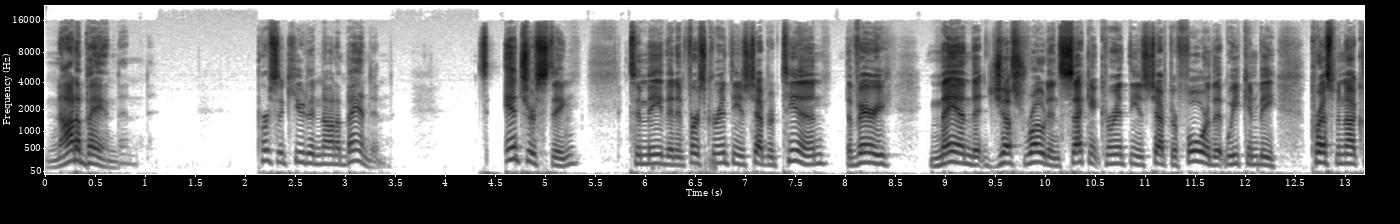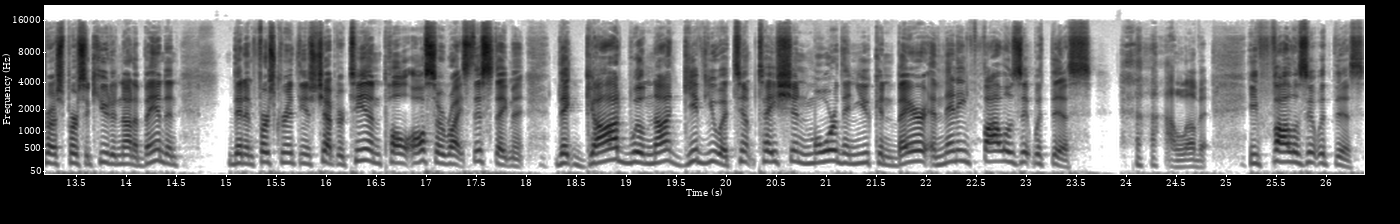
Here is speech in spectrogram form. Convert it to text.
not abandoned. Persecuted, not abandoned. It's interesting to me that in 1 Corinthians chapter 10, the very man that just wrote in 2 Corinthians chapter 4 that we can be pressed but not crushed, persecuted, not abandoned, that in 1 Corinthians chapter 10, Paul also writes this statement that God will not give you a temptation more than you can bear. And then he follows it with this. I love it. He follows it with this.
